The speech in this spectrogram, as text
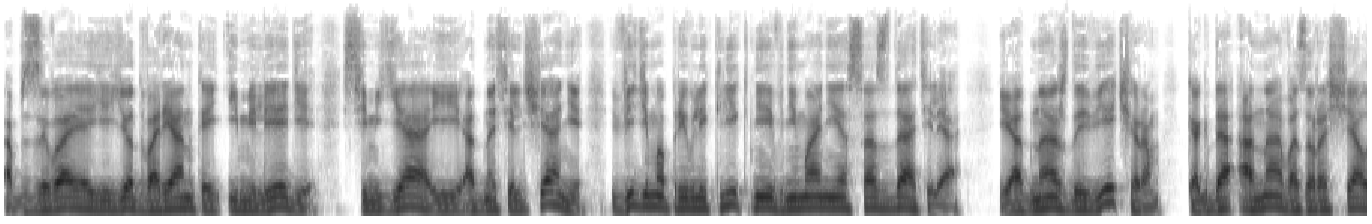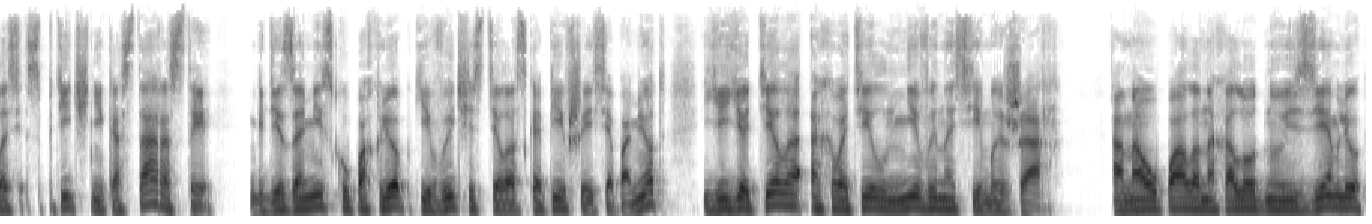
Обзывая ее дворянкой и миледи, семья и односельчане, видимо, привлекли к ней внимание Создателя, и однажды вечером, когда она возвращалась с птичника старосты, где за миску похлебки вычистила скопившийся помет, ее тело охватил невыносимый жар. Она упала на холодную землю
